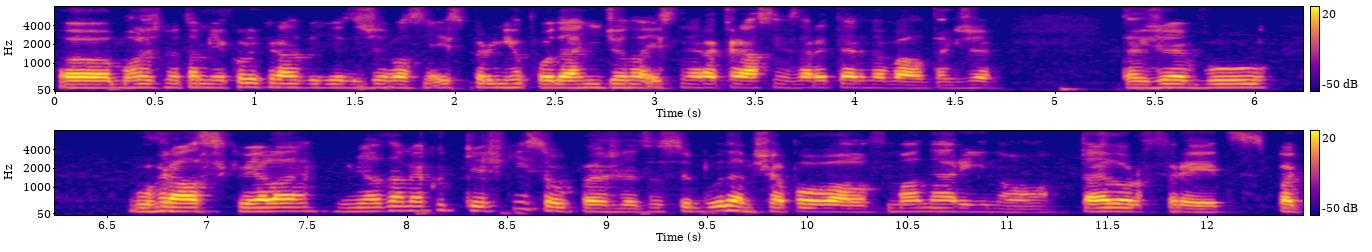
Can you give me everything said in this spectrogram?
Uh, mohli jsme tam několikrát vidět, že vlastně i z prvního podání Johna Isnera krásně zareternoval, takže, takže Wu, uhrál skvěle. Měl tam jako těžký soupeře, co si budem, šapoval v Manarino, Tyler Fritz, pak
